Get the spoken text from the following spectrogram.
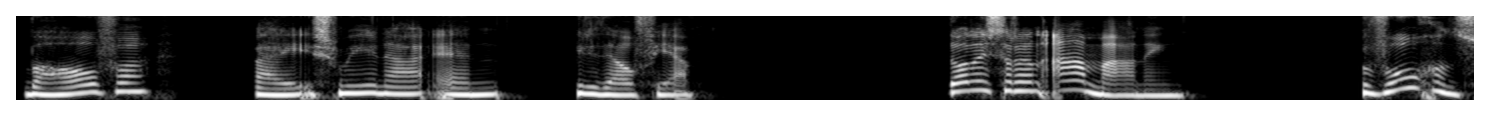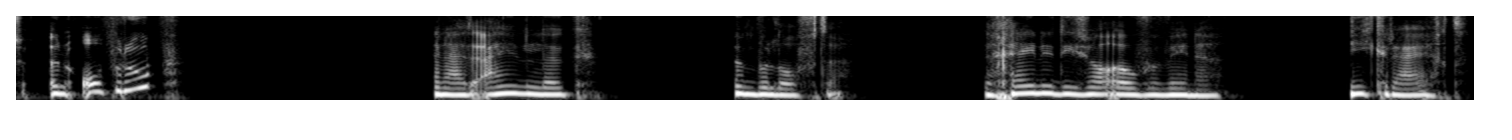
behalve bij Smyrna en Philadelphia. Dan is er een aanmaning. Vervolgens een oproep. En uiteindelijk een belofte. Degene die zal overwinnen, die krijgt.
